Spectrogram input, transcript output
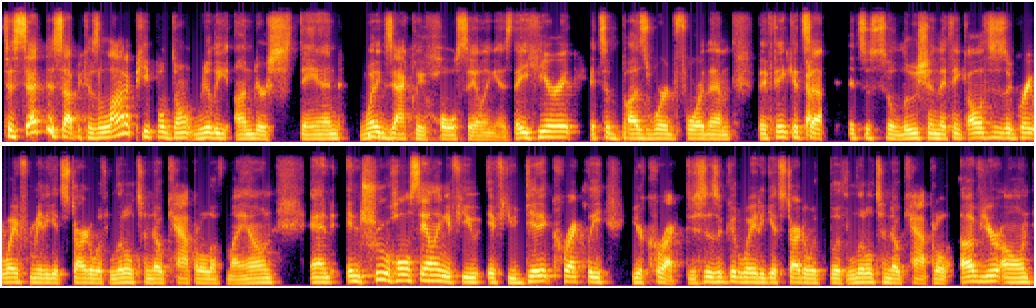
to set this up, because a lot of people don't really understand what hmm. exactly wholesaling is, they hear it, it's a buzzword for them. They think it's a it's a solution. They think, oh, this is a great way for me to get started with little to no capital of my own. And in true wholesaling, if you if you did it correctly, you're correct. This is a good way to get started with, with little to no capital of your own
